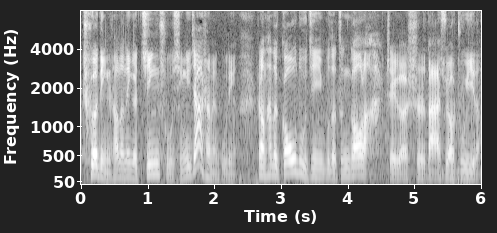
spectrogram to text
车顶上的那个金属行李架上面固定，让它的高度进一步的增高了啊，这个是大家需要注意的。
